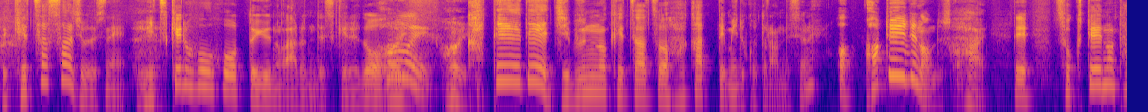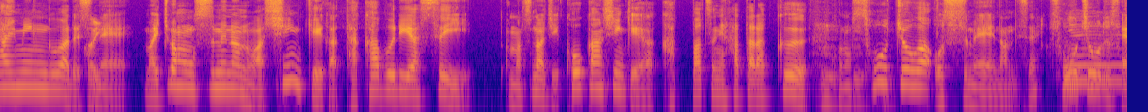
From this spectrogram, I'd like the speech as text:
で血圧サージをですね見つける方法というのがあるんですけれど、はい、家庭で自分の血圧を測ってみることなんですよね。あ、家庭でなんですか？はい。で、測定のタイミングはですね、はい、まあ一番おすすめなのは神経が高ぶりやすいまあ、すなわち交感神経が活発に働くこの早朝がおすすめなんですね。早朝ですか？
